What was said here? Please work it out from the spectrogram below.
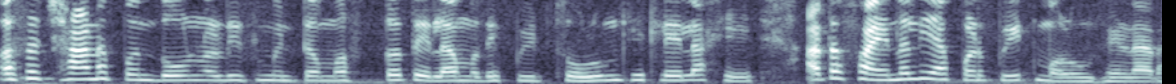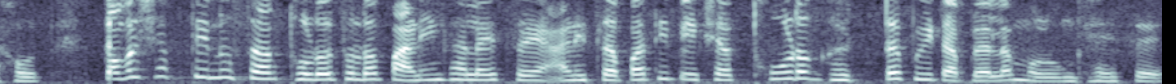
असं छान आपण दोन अडीच मिनटं मस्त तेलामध्ये पीठ चोळून घेतलेलं आहे. आता फायनली आपण पीठ मळून घेणार आहोत. आवश्यकतेनुसार थोडं थोडं पाणी घालायचं आहे आणि चपातीपेक्षा थोडं घट्ट पीठ आपल्याला मळून घ्यायचं आहे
